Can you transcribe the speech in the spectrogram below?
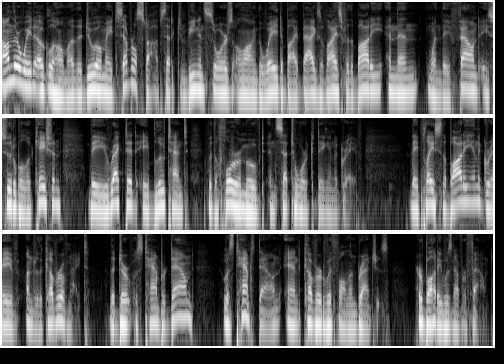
on their way to Oklahoma, the duo made several stops at convenience stores along the way to buy bags of ice for the body, and then, when they found a suitable location, they erected a blue tent with the floor removed and set to work digging a grave. They placed the body in the grave under the cover of night. The dirt was tampered down, was tamped down, and covered with fallen branches. Her body was never found.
